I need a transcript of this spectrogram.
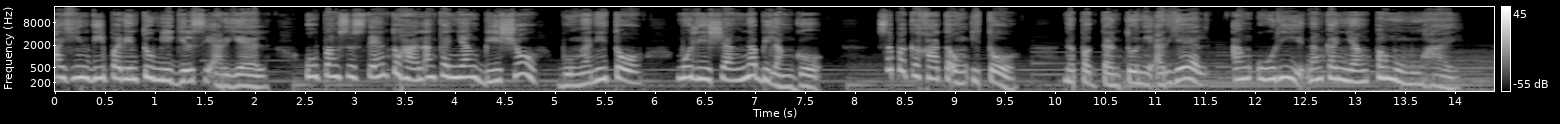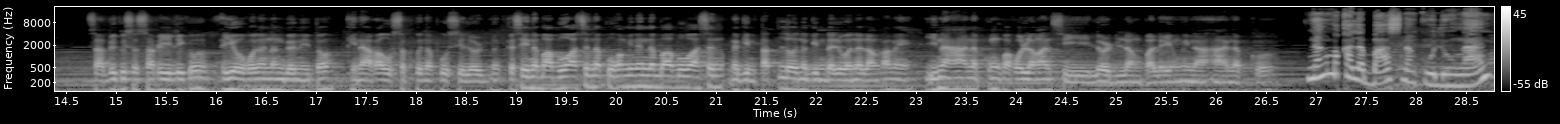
ay hindi pa rin tumigil si Ariel upang sustentuhan ang kanyang bisyo. Bunga nito, muli siyang nabilanggo. Sa pagkakataong ito, napagtanto ni Ariel ang uri ng kanyang pamumuhay. Sabi ko sa sarili ko, ayoko na ng ganito. Kinakausap ko na po si Lord nun. Kasi nababawasan na po kami ng nababawasan. Naging tatlo, naging dalawa na lang kami. Hinahanap kong kakulangan, si Lord lang pala yung hinahanap ko. Nang makalabas ng kulungan,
